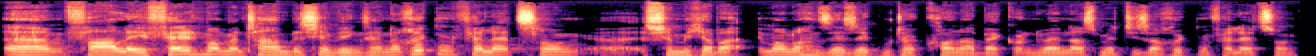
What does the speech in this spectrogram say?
Ähm, Farley fällt momentan ein bisschen wegen seiner Rückenverletzung, äh, ist für mich aber immer noch ein sehr, sehr guter Cornerback. Und wenn das mit dieser Rückenverletzung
